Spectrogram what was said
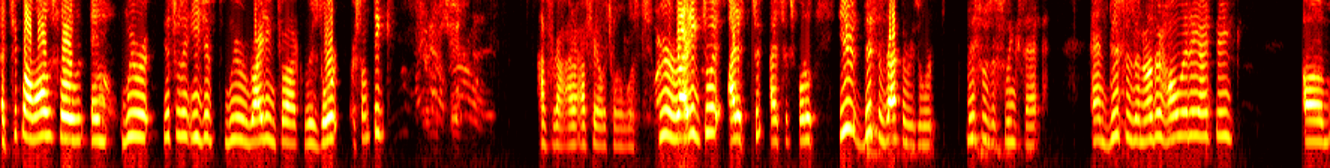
I took my mom's phone, and we were this was in Egypt. We were riding to like a resort or something. I forgot. I, I forgot which one it was. We were riding to it. I just took I took a photo. Here, this is at the resort. This was a swing set, and this is another holiday. I think. Um,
